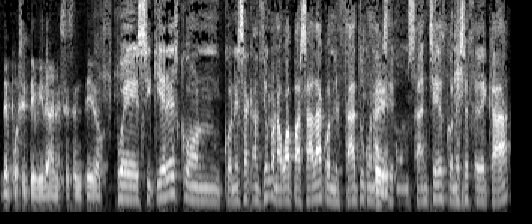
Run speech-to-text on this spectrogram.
de positividad en ese sentido. Pues si quieres, con, con esa canción, con Agua Pasada, con el Zatu, con Sí. Acción Sánchez, con SFDK,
